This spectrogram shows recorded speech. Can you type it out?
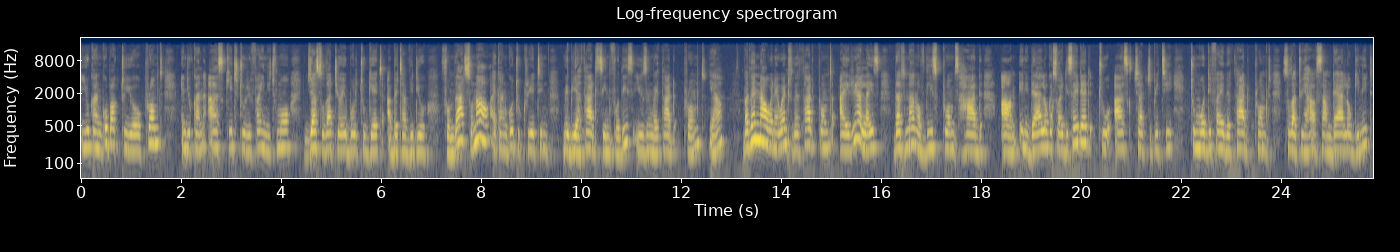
you can go back to your prompt and you can ask it to refine it more just so that you're able to get a better video from that. So now I can go to creating maybe a third scene for this using my third prompt. Yeah. But then now when I went to the third prompt, I realized that none of these prompts had um, any dialogue. So I decided to ask ChatGPT to modify the third prompt so that we have some dialogue in it,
